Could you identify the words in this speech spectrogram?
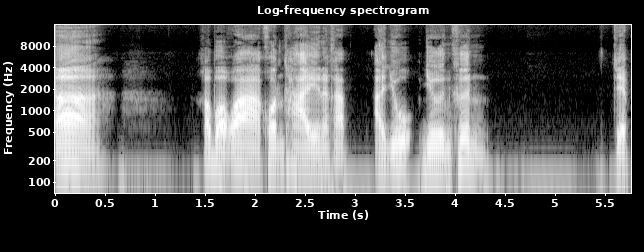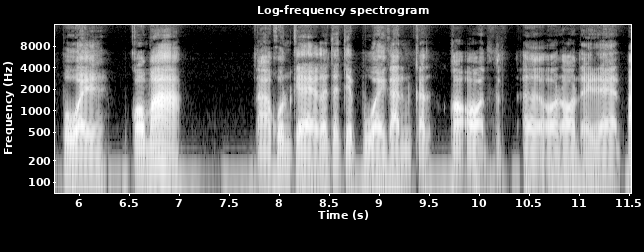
อ่าเขาบอกว่าคนไทยนะครับ อายุยืนขึ้น เจ็บป่วยก็มาก อ่า คนแก่ก็จะเจ็บป่วยกันก็ก็ออดเอ่อออดออดแอดแอดไป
